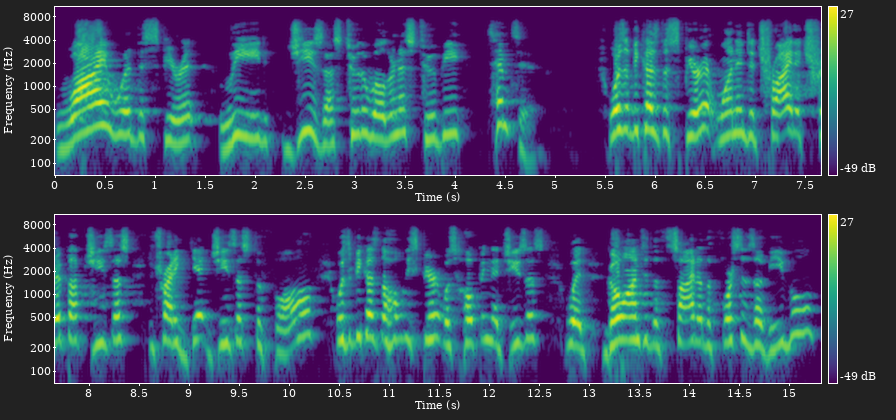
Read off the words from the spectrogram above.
Why would the Spirit lead Jesus to the wilderness to be tempted? Was it because the Spirit wanted to try to trip up Jesus, to try to get Jesus to fall? Was it because the Holy Spirit was hoping that Jesus would go onto the side of the forces of evil?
